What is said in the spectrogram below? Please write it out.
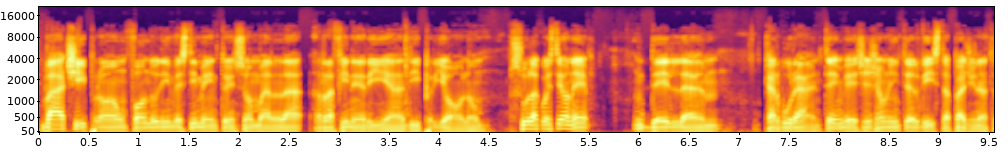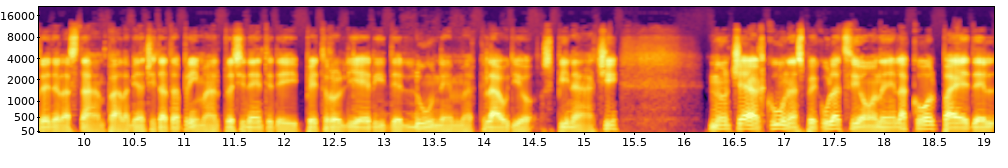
Va a Cipro a un fondo di investimento, insomma, alla raffineria di Priolo. Sulla questione del ehm, carburante, invece, c'è un'intervista pagina 3 della stampa, l'abbiamo citata prima, al presidente dei petrolieri dell'UNEM, Claudio Spinaci, non c'è alcuna speculazione, la colpa è del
